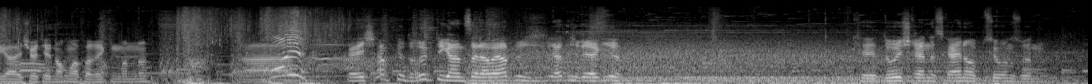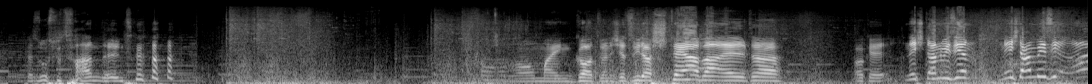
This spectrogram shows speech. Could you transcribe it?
Digga, ich werde hier nochmal verrecken, Mann, ne? Ah. Ich hab gedrückt die ganze Zeit, aber er hat, mich, er hat nicht reagiert. Okay, durchrennen ist keine Option, Sven. Versuch's mit Verhandeln. oh mein Gott, wenn ich jetzt wieder sterbe, Alter. Okay, nicht anvisieren! Nicht anvisieren! Ah!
